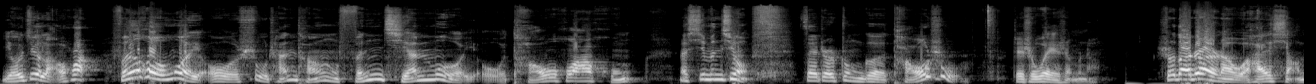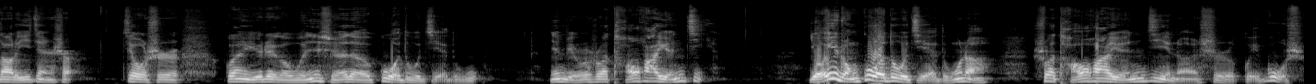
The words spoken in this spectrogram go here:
有句老话：“坟后莫有树缠藤，坟前莫有桃花红。”那西门庆在这儿种个桃树，这是为什么呢？说到这儿呢，我还想到了一件事儿，就是关于这个文学的过度解读。您比如说《桃花源记》，有一种过度解读呢。说《桃花源记》呢是鬼故事，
